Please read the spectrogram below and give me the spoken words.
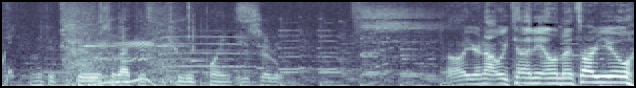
Let me do two, so that gives two weak points. Oh, you're not weak to any elements, are you?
